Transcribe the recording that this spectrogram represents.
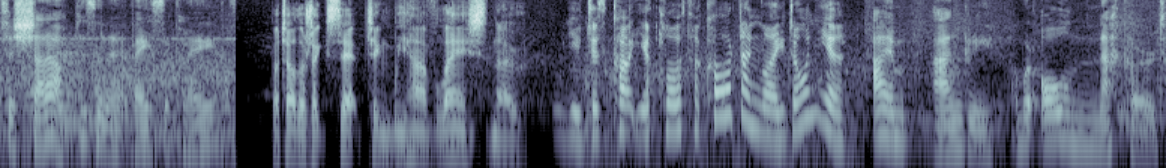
to shut up, isn't it, basically? But others accepting we have less now. You just cut your cloth accordingly, don't you? I am angry and we're all knackered.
